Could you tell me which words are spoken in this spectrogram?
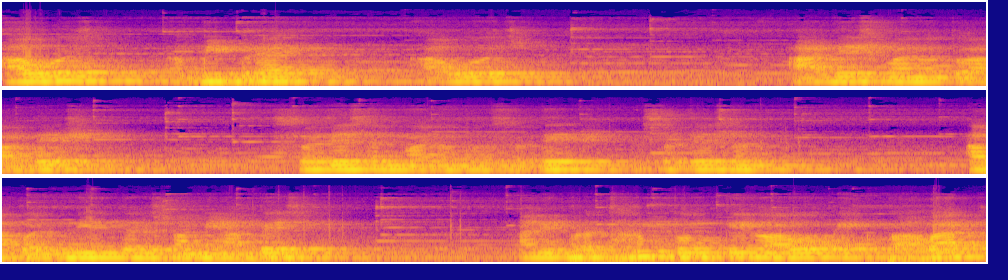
આવો જ અભિપ્રાય, આવો જ આદેશ માનો તો આદેશ. સજેશન માનો તો સદેશ સજેશન આ પદની અંદર સ્વામી આપે છે. અને પ્રથમ પંક્તિનો આવો એક ભાવાર્થ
